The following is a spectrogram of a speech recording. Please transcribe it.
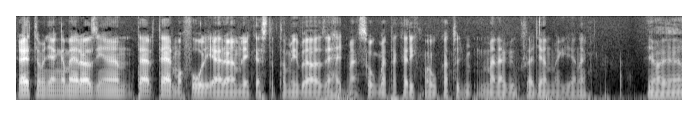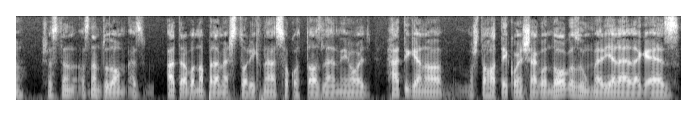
Rájöttem, hogy engem erre az ilyen ter- termofóliára emlékeztet, amiben az hegymászók betekerik magukat, hogy melegük legyen, meg ilyenek. Ja, ja, ja. És aztán azt nem tudom, ez általában napelemes sztoriknál szokott az lenni, hogy hát igen, a, most a hatékonyságon dolgozunk, mert jelenleg ez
